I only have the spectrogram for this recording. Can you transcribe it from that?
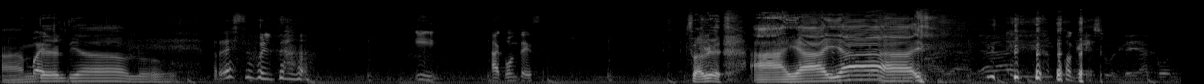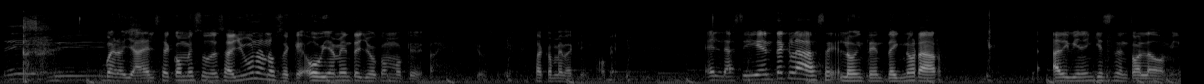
Ande Bueno. el diablo. Resulta y acontece ¿Sabes? Ay, ay, ay. Ok. Bueno, ya él se come su desayuno, no sé qué. Obviamente yo como que, ay, Dios mío, sácame de aquí. Ok. En la siguiente clase lo intenté ignorar. Adivinen quién se sentó al lado mío.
